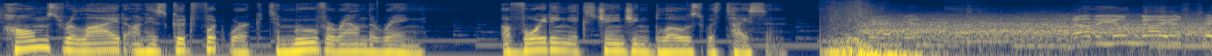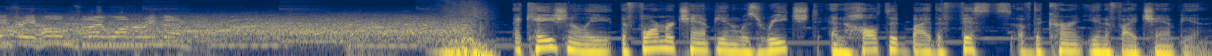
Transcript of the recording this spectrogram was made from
Holmes relied on his good footwork to move around the ring, avoiding exchanging blows with Tyson. Occasionally, the former champion was reached and halted by the fists of the current unified champion.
